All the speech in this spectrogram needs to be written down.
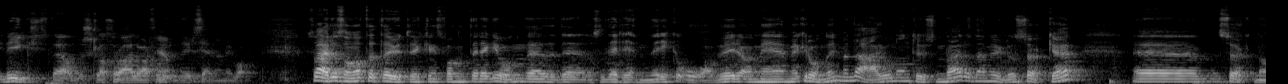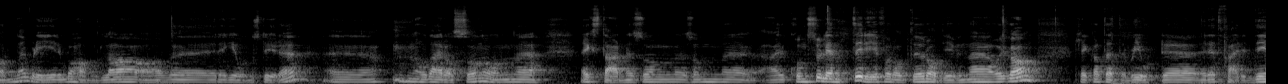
i de yngste aldersklasser, eller i hvert fall ja. under seniornivå. Så er det jo sånn at dette utviklingsfondet til regionen det, det, altså det renner ikke over med, med, kroner, men det er jo noen tusen der, og det er mulig å søke. Eh, søknadene blir behandla av eh, regionens styre. Eh, og det er også noen eksterne som, som er konsulenter i forhold til rådgivende organ slik at dette blir gjort rettferdig.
